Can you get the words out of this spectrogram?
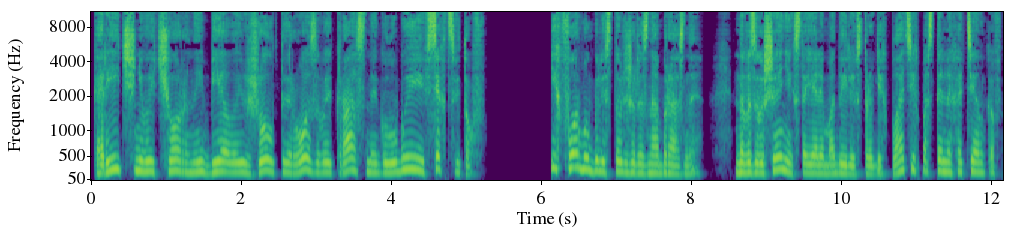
Коричневые, черные, белые, желтые, розовые, красные, голубые — всех цветов. Их формы были столь же разнообразны. На возвышениях стояли модели в строгих платьях пастельных оттенков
